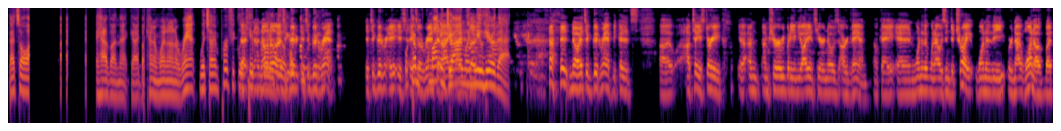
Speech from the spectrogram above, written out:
that's all I have on that guy. But kind of went on a rant, which I'm perfectly that, capable. No, no, no it's a good, it's a good rant. It's a good, it's, well, it's a rant. Come on, John, I, when you hear that. no, it's a good rant because it's uh, I'll tell you a story. I'm, I'm sure everybody in the audience here knows Art Van. Okay. And one of the, when I was in Detroit, one of the, or not one of, but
